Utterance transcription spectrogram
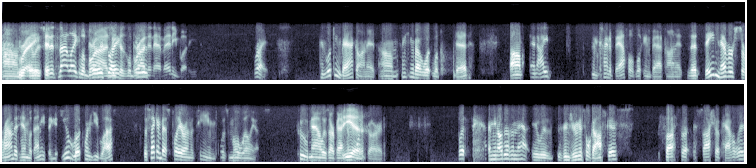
Um, right, it just, and it's not like LeBron like- because LeBron was- didn't have anybody. Right. And looking back on it, um, thinking about what LeBron did, um, and I am kind of baffled looking back on it that they never surrounded him with anything. If you look when he left, the second best player on the team was Mo Williams, who now is our backup Yeah. point guard. But I mean, other than that, it was Zydrunas Ilgauskas, Sasha, Sasha Pavlović.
